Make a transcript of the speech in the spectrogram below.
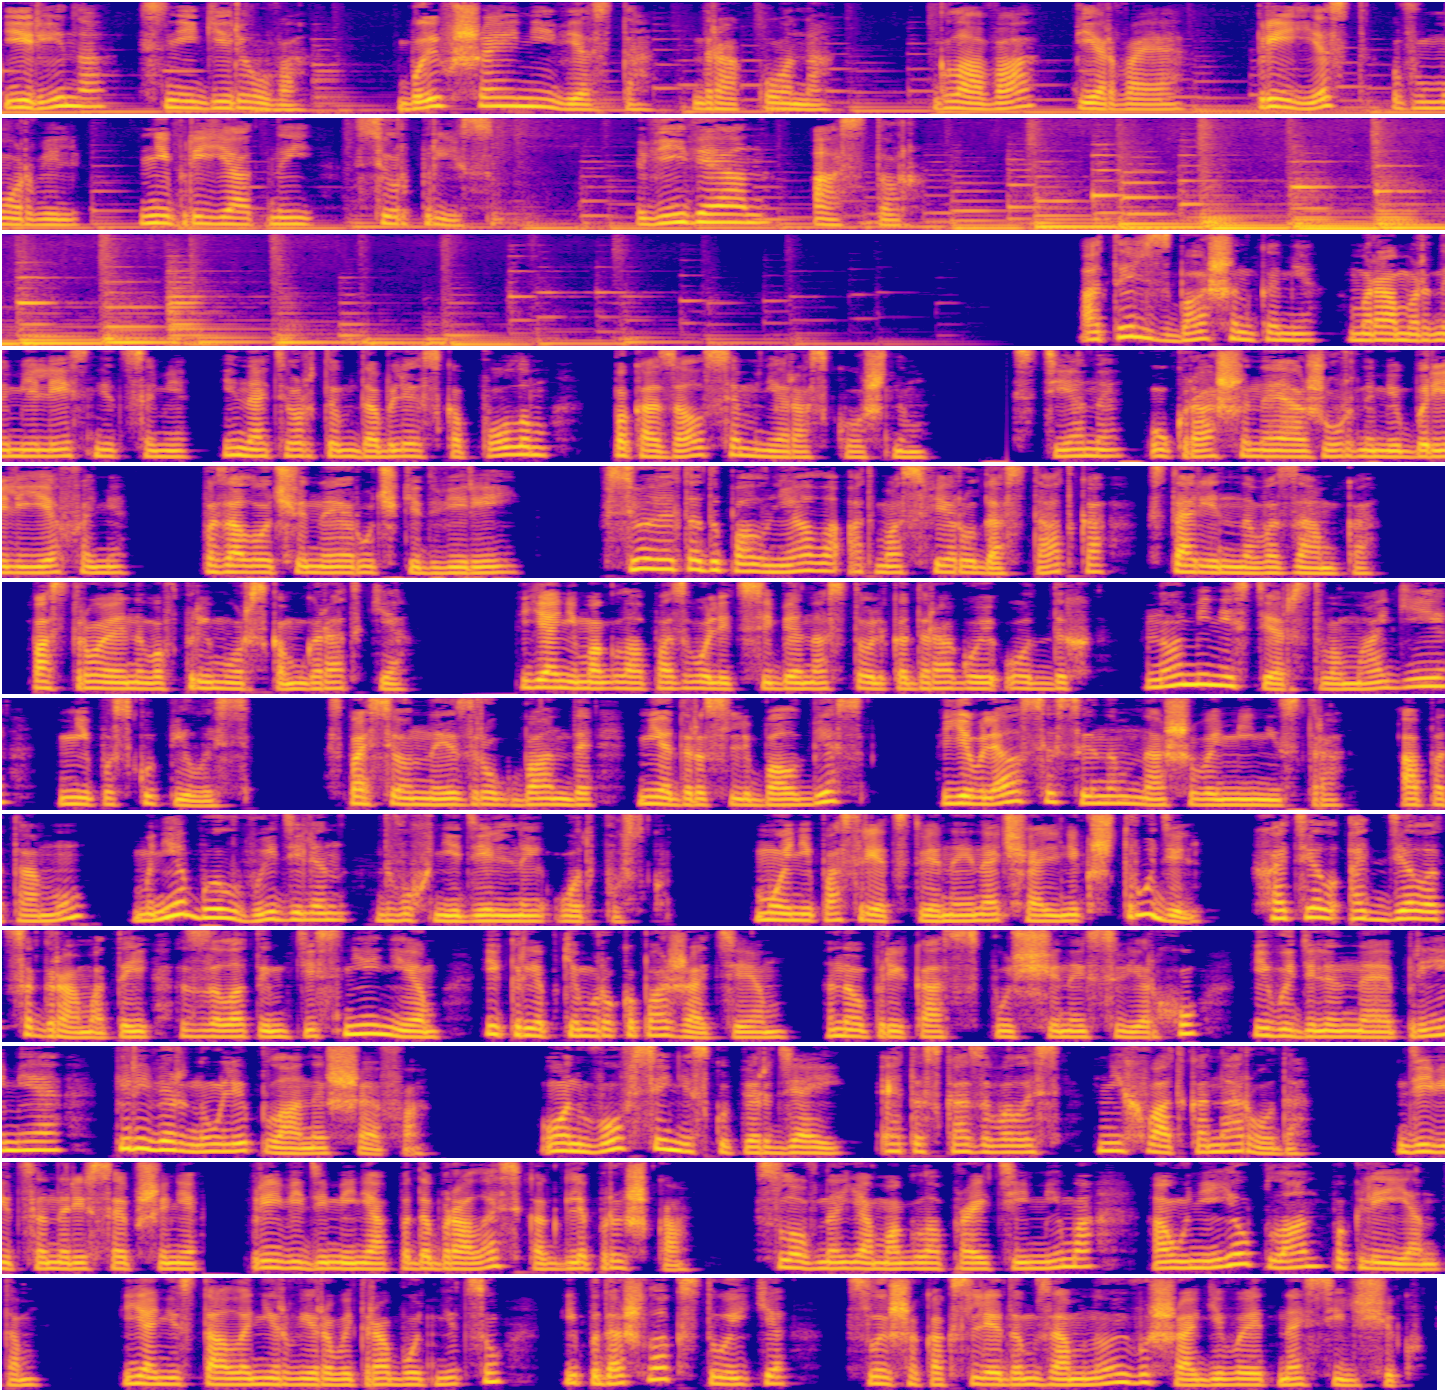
Ирина Снегирева. Бывшая невеста дракона. Глава первая. Приезд в Морвель. Неприятный сюрприз. Вивиан Астор. Отель с башенками, мраморными лестницами и натертым до блеска полом показался мне роскошным. Стены, украшенные ажурными барельефами, позолоченные ручки дверей — все это дополняло атмосферу достатка старинного замка, построенного в приморском городке. Я не могла позволить себе настолько дорогой отдых, но Министерство магии не поскупилось. Спасенный из рук банды недоросль-балбес являлся сыном нашего министра, а потому мне был выделен двухнедельный отпуск. Мой непосредственный начальник Штрудель хотел отделаться грамотой с золотым тиснением и крепким рукопожатием, но приказ, спущенный сверху, и выделенная премия перевернули планы шефа. Он вовсе не скупердяй, это сказывалось нехватка народа. Девица на ресепшене при виде меня подобралась, как для прыжка, словно я могла пройти мимо, а у нее план по клиентам. Я не стала нервировать работницу и подошла к стойке, слыша, как следом за мной вышагивает носильщик.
